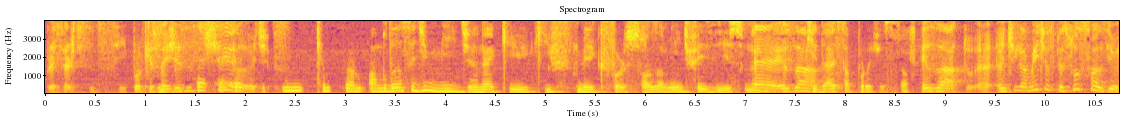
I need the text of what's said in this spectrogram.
pra esse artista de single, porque isso aí já existia É, é, é, antes. a, a mudança de mídia, né? Que, que meio que forçosamente fez isso, né? É, exato. Que dá essa projeção. Exato. É, Antigamente as pessoas faziam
